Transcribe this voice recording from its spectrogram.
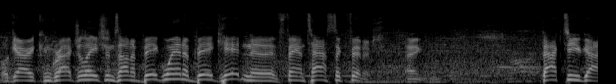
Well, Gary, congratulations on a big win, a big hit, and a fantastic finish. Thank you. Back to you guys.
